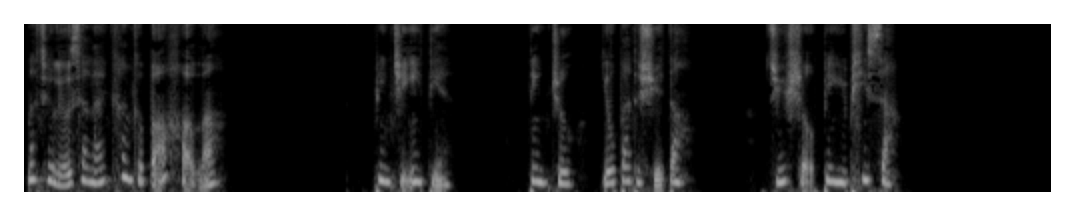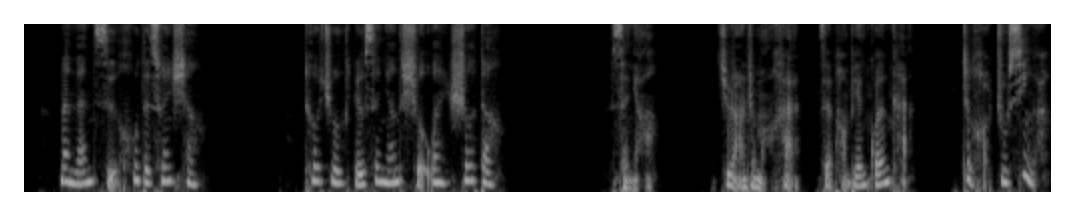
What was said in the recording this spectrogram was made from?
那就留下来看个饱好了。”并指一点，定住尤巴的穴道，举手便于劈下。那男子忽地窜上。拖住刘三娘的手腕，说道：“三娘，就让这莽汉在旁边观看，正好助兴啊。”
